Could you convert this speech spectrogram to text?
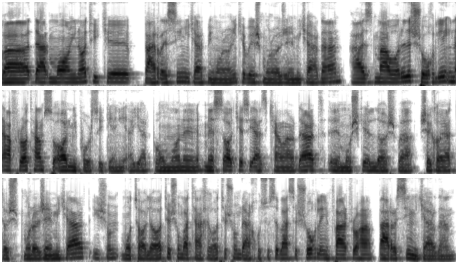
و در معایناتی که بررسی می‌کرد بیمارانی که بهش مراجعه می‌کردن از موارد شغلی این افراد هم سوال می‌پرسید. یعنی اگر به عنوان مثال کسی از کمردرد مشکل داشت و شکایت داشت مراجعه می‌کرد ایشون مطالعاتشون و تحقیقاتشون در خصوص بحث شغل این فرد رو هم بررسی می‌کردن.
